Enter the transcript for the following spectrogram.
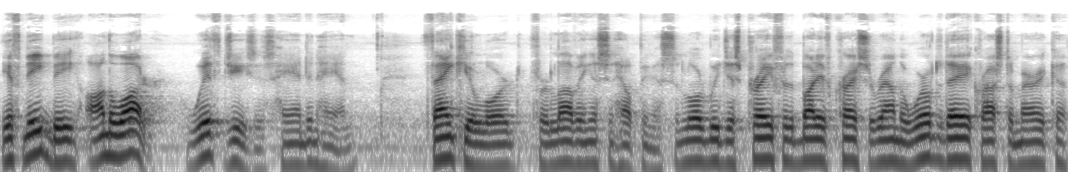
if need be, on the water with Jesus, hand in hand. Thank you, Lord, for loving us and helping us. And Lord, we just pray for the body of Christ around the world today, across America.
